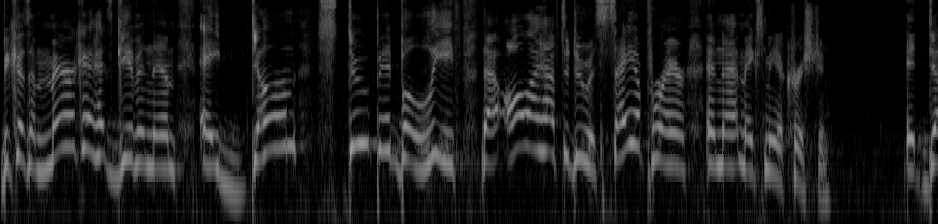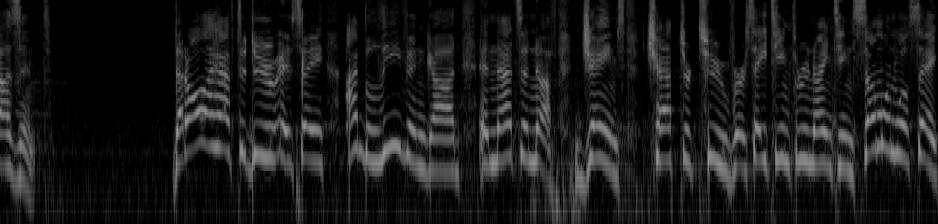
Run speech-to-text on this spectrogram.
Because America has given them a dumb, stupid belief that all I have to do is say a prayer and that makes me a Christian. It doesn't. That all I have to do is say, I believe in God, and that's enough. James chapter 2, verse 18 through 19. Someone will say,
